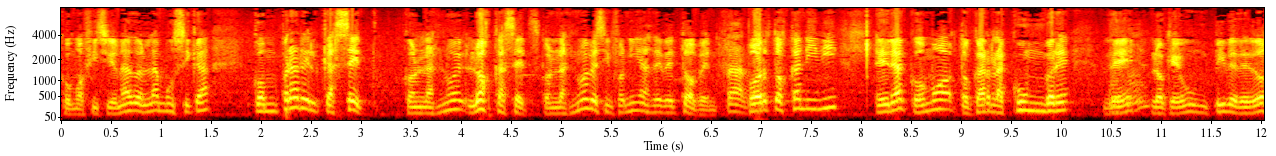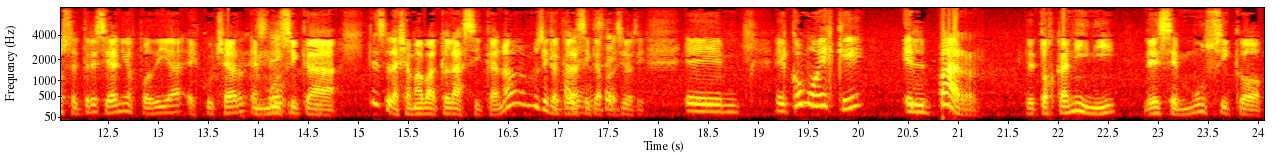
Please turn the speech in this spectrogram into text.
como aficionado en la música, comprar el cassette con las nue- los cassettes con las nueve sinfonías de Beethoven Claro. por Toscanini era como tocar la cumbre de lo que un pibe de 12, 13 años podía escuchar en Sí. música, que se la llamaba clásica, ¿no? Música clásica, por decirlo así. Eh, eh, ¿Cómo es que el par de Toscanini, de ese músico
